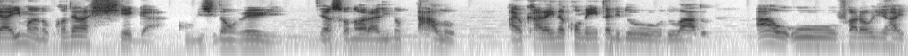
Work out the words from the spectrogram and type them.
aí, mano, quando ela chega com o vestidão verde, e a sonora ali no talo, aí o cara ainda comenta ali do, do lado. Ah, o, o farol de High,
